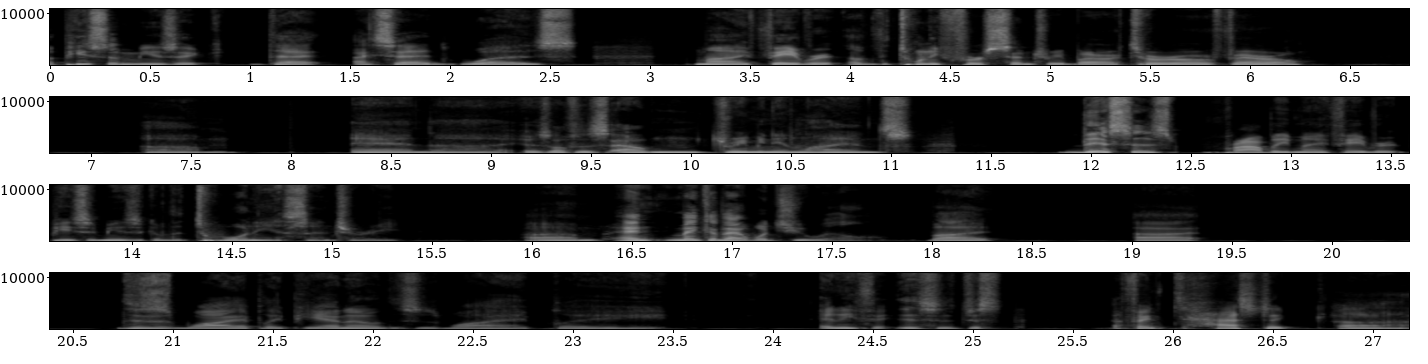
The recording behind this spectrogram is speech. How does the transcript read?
a piece of music that I said was my favorite of the 21st century by Arturo O'Farrill. Um, and uh, it was off this album, Dreaming in Lions. This is probably my favorite piece of music of the 20th century. Um, and make of that what you will. But uh, this is why I play piano. This is why I play anything. This is just a fantastic uh,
